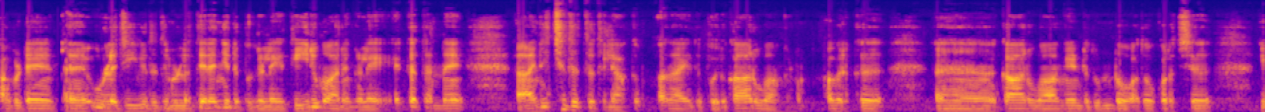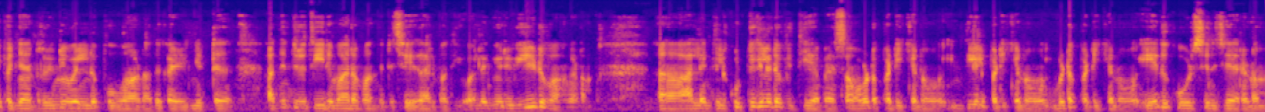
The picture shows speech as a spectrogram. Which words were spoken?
അവിടെ ഉള്ള ജീവിതത്തിലുള്ള തിരഞ്ഞെടുപ്പുകളെ തീരുമാനങ്ങളെ ഒക്കെ തന്നെ അനിശ്ചിതത്വത്തിലാക്കും. അതായത് ഇപ്പോൾ ഒരു കാർ വാങ്ങണം. അവർക്ക് കാർ വാങ്ങേണ്ടതുണ്ടോ? അതോ കുറച്ച് ഇപ്പം ഞാൻ റിന്യൂവലിന് പോവാണ്. അത് കഴിഞ്ഞിട്ട് അതിന്റെ ഒരു തീരുമാനം വന്നിട്ട് ചെയ്താൽ മതിയോ? അല്ലെങ്കിൽ ഒരു വീട് വാങ്ങണം. അല്ലെങ്കിൽ കുട്ടികളുടെ വിദ്യാഭ്യാസം അവിടെ പഠിക്കണോ ഇന്ത്യയിൽ പഠിക്കണോ ഇവിടെ പഠിക്കണോ ഏത് കോഴ്സിന് ചേരണം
